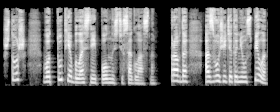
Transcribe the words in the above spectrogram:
Что ж, вот тут я была с ней полностью согласна. Правда, озвучить это не успела,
